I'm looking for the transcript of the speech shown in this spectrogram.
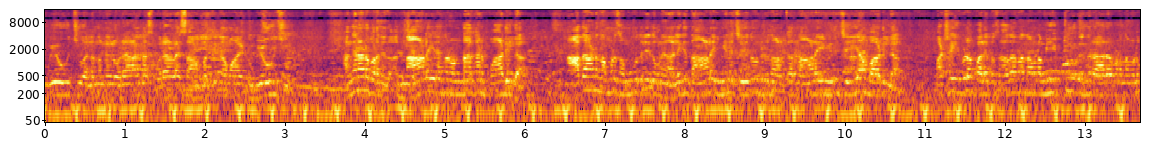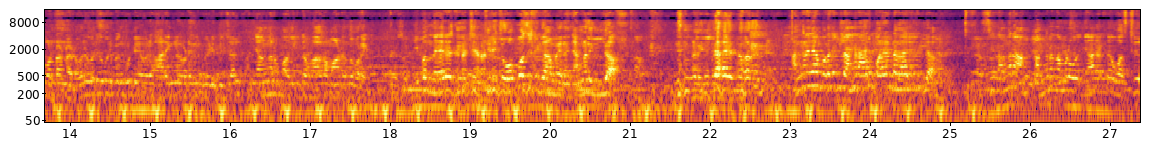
ഉപയോഗിച്ചു അല്ലെന്നുണ്ടെങ്കിൽ ഒരാളുടെ ഒരാളെ സാമ്പത്തികമായിട്ട് ഉപയോഗിച്ചു. അങ്ങനെയാണ് പറഞ്ഞത്. അത് നാളെയും അങ്ങനെ ഉണ്ടാക്കാൻ പാടില്ല. അതാണ് നമ്മുടെ സമൂഹത്തിലേക്ക് പറയുന്നത് അല്ലെങ്കിൽ നാളെ ഇങ്ങനെ ചെയ്തുകൊണ്ടിരുന്ന ആൾക്കാർ നാളെയും ഇത് ചെയ്യാൻ പാടില്ല. പക്ഷേ ഇവിടെ പല ഇപ്പോൾ സാധാരണ നമ്മളെ മീ ടു എന്നൊരു ആരോപണം നമ്മൾ കൊണ്ടുണ്ടായിട്ട് ഒരു ഒരു പെൺകുട്ടിയെ ഒരു ആരെങ്കിലും എവിടെയെങ്കിലും പീഡിപ്പിച്ചാൽ ഞങ്ങളും അതിന്റെ ഭാഗമാണെന്ന് പറയും. ഇപ്പം നേരെ തിരിച്ച് തിരിച്ച് ഓപ്പോസിറ്റ് ക്യാമ്പയിനാണ് ഞങ്ങളില്ല. ഞങ്ങളില്ല എന്ന് പറയുന്നത്. അങ്ങനെ ഞാൻ പറഞ്ഞിട്ടില്ല. അങ്ങനെ ആരും പറയേണ്ട കാര്യമില്ല. അങ്ങനെ അങ്ങനെ നമ്മൾ ഞാൻ എന്റെ ഫസ്റ്റ്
